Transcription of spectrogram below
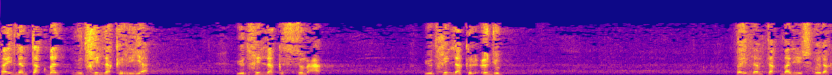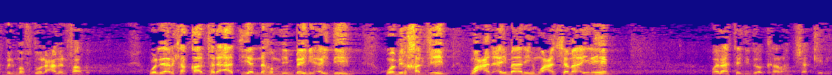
فإن لم تقبل يدخل لك الرياء يدخل لك السمعة يدخل لك العجب. فإن لم تقبل يشغلك بالمفضول عن الفاضل. ولذلك قال فلآتينهم من بين أيديهم ومن خلفهم وعن أيمانهم وعن شمائلهم ولا تجد أكثرهم شاكرين.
